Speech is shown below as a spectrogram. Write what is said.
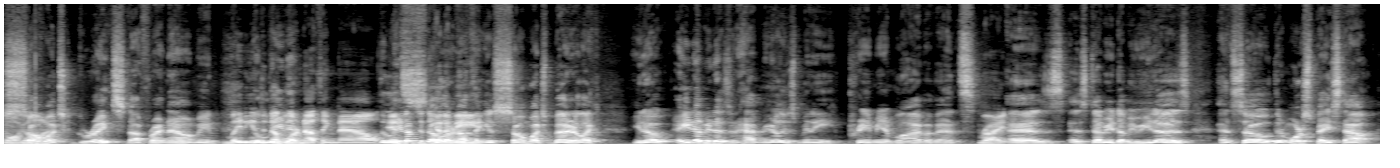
much so on. much great stuff right now. I mean, Leading into Double or Nothing now. The lead up to Double or be- Nothing is so much better. Like you know, AEW doesn't have nearly as many premium live events Right. as as WWE does, and so they're more spaced out.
